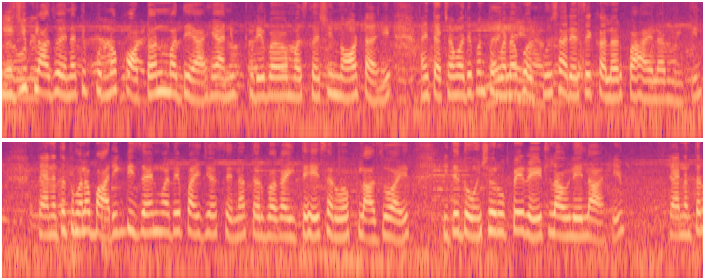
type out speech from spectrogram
ही जी प्लाझो आहे ना ती पूर्ण कॉटनमध्ये आहे आणि पुढे बघा मस्त अशी नॉट आहे. आणि त्याच्यामध्ये पण तुम्हाला भरपूर सारे असे कलर पाहायला मिळतील. त्यानंतर तुम्हाला बारीक डिझाईनमध्ये पाहिजे असेल ना तर बघा इथे हे सर्व प्लाझो आहेत. इथे दोनशे रुपये रेट लावलेला आहे. त्यानंतर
